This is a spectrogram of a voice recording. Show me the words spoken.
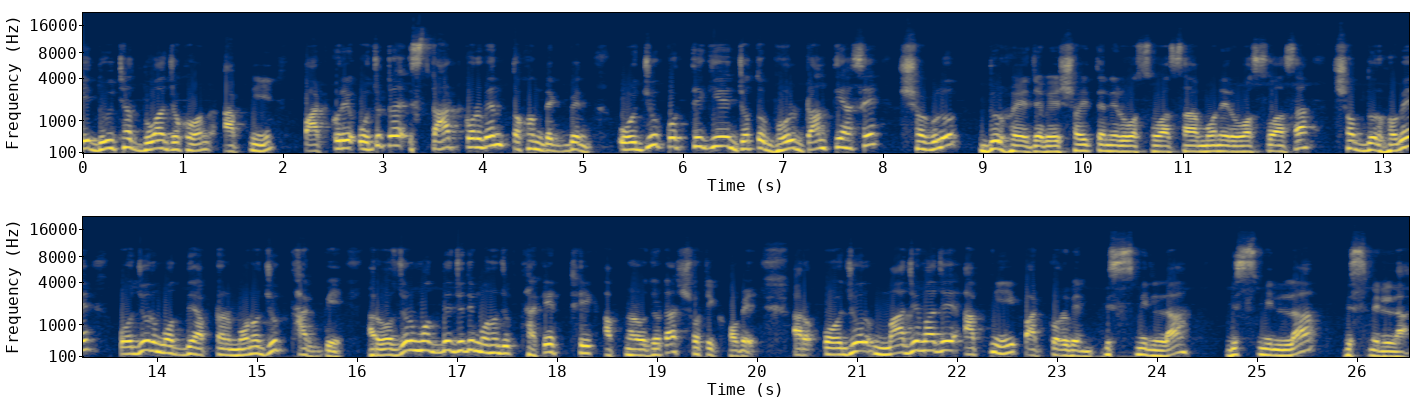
এই দুইটা দোয়া যখন আপনি পাঠ করে অজুটা স্টার্ট করবেন, তখন দেখবেন অজু করতে গিয়ে যত ভুল ভ্রান্তি আছে, সেগুলো দূর হয়ে যাবে। শয়তানের ওয়াসওয়াসা, মনের ওয়াসওয়াসা সব দূর হবে। অজুর মধ্যে আপনার মনোযোগ থাকবে। আর অজুর মধ্যে যদি মনোযোগ থাকে, ঠিক আপনার অজুটা সঠিক হবে। আর অজুর মাঝে মাঝে আপনি পাঠ করবেন, বিসমিল্লাহ বিসমিল্লাহ বিসমিল্লাহ।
